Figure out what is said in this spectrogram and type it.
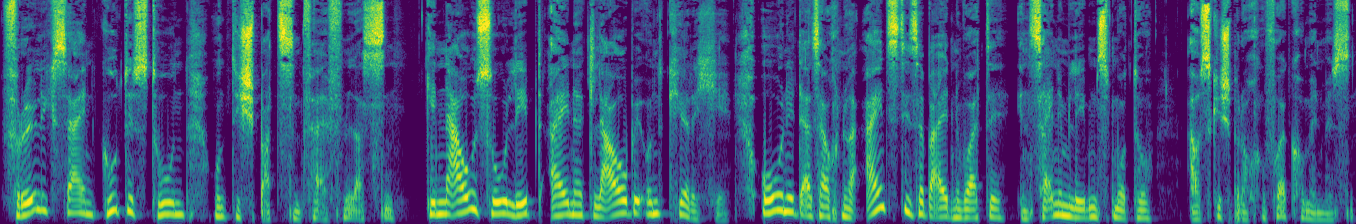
Fröhlich sein, Gutes tun und die Spatzen pfeifen lassen. Genau so lebt einer Glaube und Kirche, ohne dass auch nur eins dieser beiden Worte in seinem Lebensmotto ausgesprochen vorkommen müssen.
